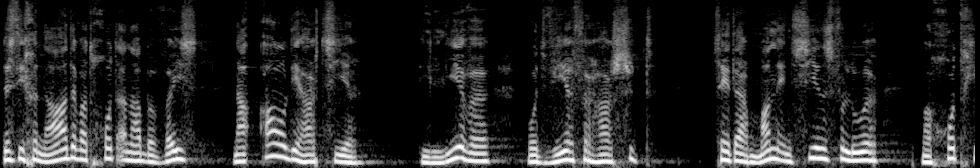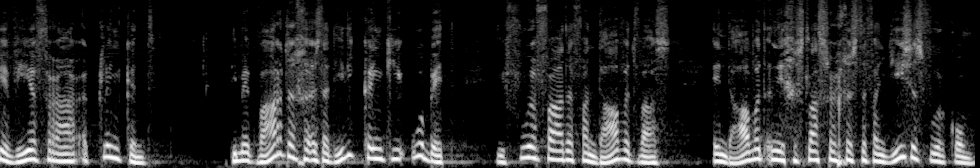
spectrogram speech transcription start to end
Dis die genade wat God aan haar bewys na al die hartseer. Die lewe word weer vir haar soet. Sy het haar man en seuns verloor, maar God gee weer vir haar 'n kleinkind. Die merkwaardige is dat hierdie kindjie Obed die voorvader van Dawid was en Dawid in die geslagsregister van Jesus voorkom.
